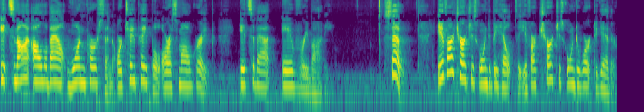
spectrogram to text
It's not all about one person or two people or a small group. It's about everybody. So, if our church is going to be healthy, if our church is going to work together,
